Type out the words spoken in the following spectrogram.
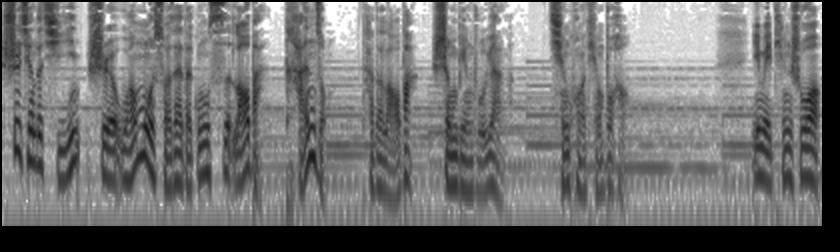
事情的起因是王木所在的公司老板谭总，他的老爸生病住院了，情况挺不好。因为听说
